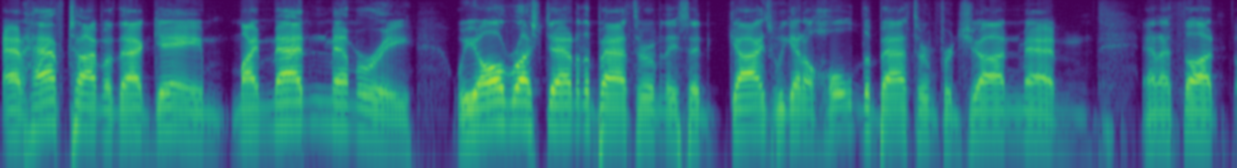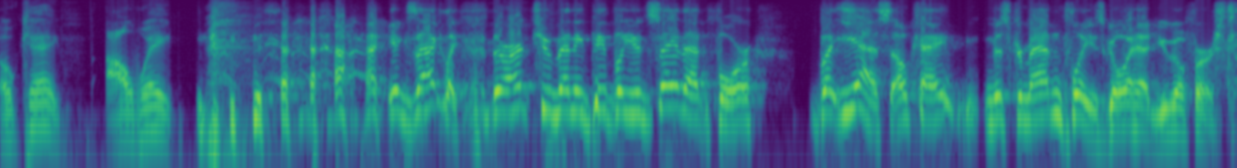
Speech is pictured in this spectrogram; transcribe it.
at halftime of that game, my Madden memory we all rushed down to the bathroom and they said, guys, we got to hold the bathroom for John Madden. And I thought, okay, I'll wait. exactly. There aren't too many people you'd say that for, but yes, okay, Mr. Madden, please go ahead. You go first.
